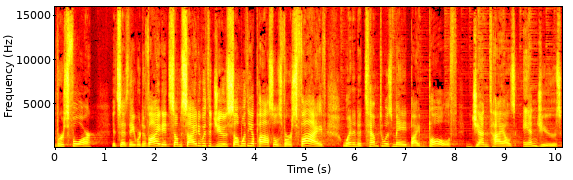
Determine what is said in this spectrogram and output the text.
verse 4 it says they were divided, some sided with the Jews, some with the apostles. Verse 5 when an attempt was made by both Gentiles and Jews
